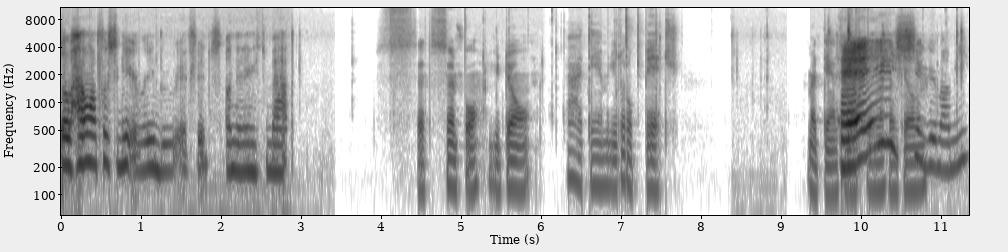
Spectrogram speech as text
So how am I supposed to get a reboot if it's underneath the map? That's simple. You don't. God damn it, you little bitch. I'm gonna dance. Hey, and kill him. sugar mommy.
